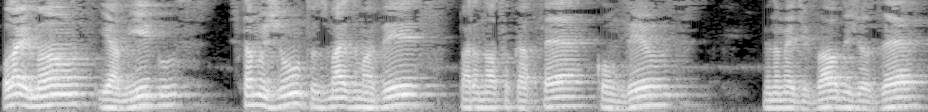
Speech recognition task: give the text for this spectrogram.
Olá, irmãos e amigos, estamos juntos mais uma vez para o nosso café com Deus. Meu nome é Edivaldo José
